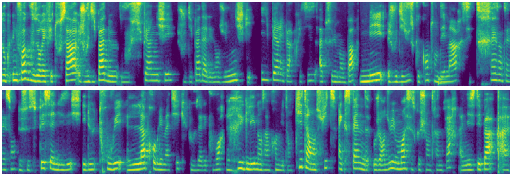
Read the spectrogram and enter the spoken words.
Donc une fois que vous aurez fait tout ça, je vous dis pas de vous super nicher, je vous dis pas d'aller dans une niche qui est hyper hyper précise, absolument pas, mais je vous dis juste que quand on démarre, c'est très intéressant de se spécialiser et de trouver la problématique que vous allez pouvoir régler dans un premier temps. Quitte à ensuite expand aujourd'hui, moi c'est ce que je suis en train de faire. Euh, n'hésitez pas à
